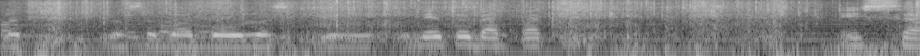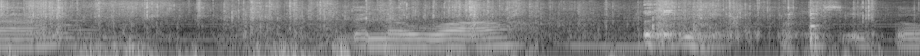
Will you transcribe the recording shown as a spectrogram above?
Nas- Nasa babaw las yung Dito dapat isa, dalawa, tapos ito,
